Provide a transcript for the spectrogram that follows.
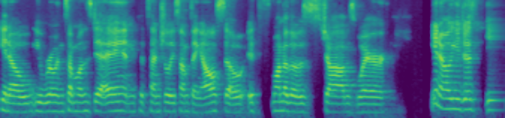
you know, you ruin someone's day and potentially something else. So it's one of those jobs where you know, you just you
